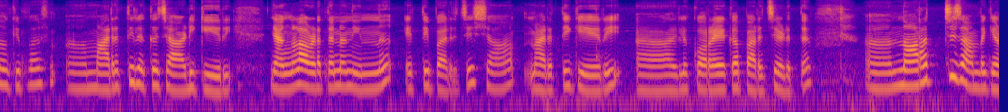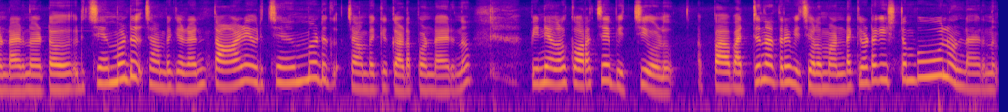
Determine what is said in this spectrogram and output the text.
നോക്കിയപ്പോൾ മരത്തിലൊക്കെ ചാടി കയറി ഞങ്ങൾ അവിടെ തന്നെ നിന്ന് എത്തിപ്പറിച്ച് ഷാ മരത്തിൽ കയറി അതിൽ കുറേയൊക്കെ പറിച്ചെടുത്ത് നിറച്ച് ചാമ്പയ്ക്ക ഉണ്ടായിരുന്നു കേട്ടോ. ഒരു ചെമ്മട് ചാമ്പയ്ക്ക ഉണ്ടായിരുന്നു. താഴെ ഒരു ചെമ്മട് ചാമ്പയ്ക്ക കടപ്പുണ്ടായിരുന്നു. പിന്നെ ഞങ്ങൾ കുറച്ചേ പിച്ചിയുള്ളൂ. പറ്റുന്ന അത്രയും പിച്ചിയുള്ളൂ. മണ്ടയ്ക്കോട്ടൊക്കെ ഇഷ്ടം പോലെ ഉണ്ടായിരുന്നു.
